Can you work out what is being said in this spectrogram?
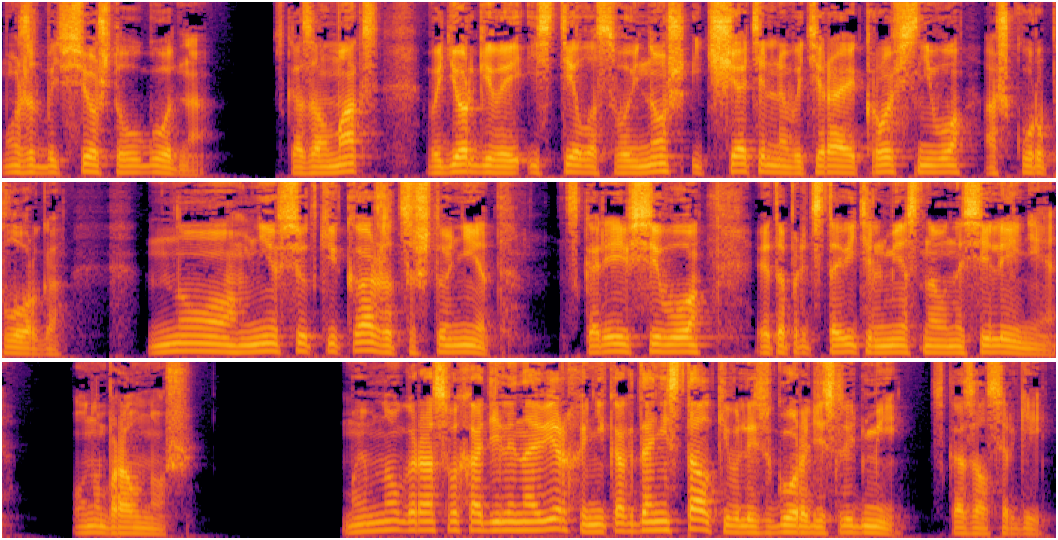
может быть все, что угодно», — сказал Макс, выдергивая из тела свой нож и тщательно вытирая кровь с него о шкуру плорга. Но мне все-таки кажется, что нет. Скорее всего, это представитель местного населения. Он убрал нож. «Мы много раз выходили наверх и никогда не сталкивались в городе с людьми», — сказал Сергей.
